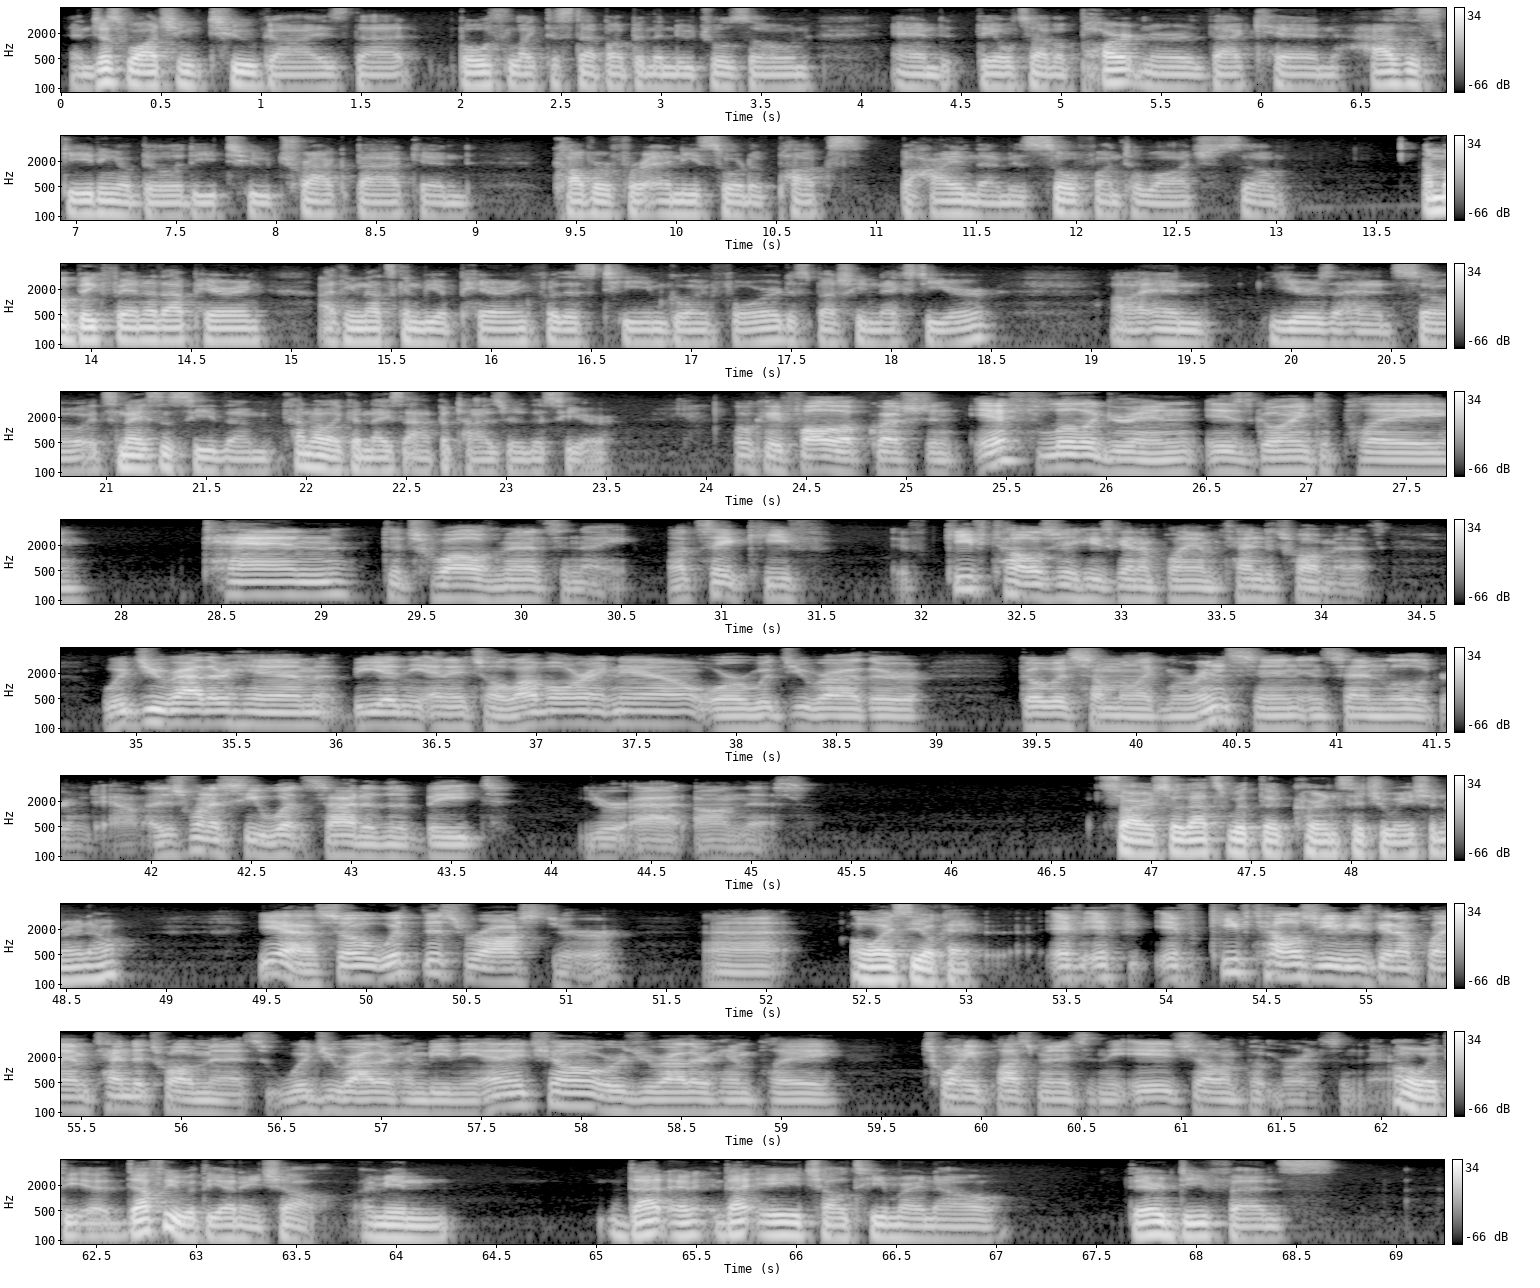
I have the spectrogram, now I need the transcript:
and just watching two guys that both like to step up in the neutral zone and they also have a partner that can has the skating ability to track back and cover for any sort of pucks behind them is so fun to watch. So I'm a big fan of that pairing. I think that's going to be a pairing for this team going forward, especially next year uh, and years ahead. So it's nice to see them, kind of like a nice appetizer this year. Okay, follow up question. If Liljegren is going to play 10 to 12 minutes a night, let's say Keith, if Keefe tells you he's going to play him 10 to 12 minutes, would you rather him be in the NHL level right now, or would you rather go with someone like Marincin and send Liljegren down? I just want to see what side of the debate you're at on this. Sorry, so that's with the current situation right now? Yeah, so with this roster. Uh, oh, I see. Okay. If, if, if Keefe tells you he's going to play him 10 to 12 minutes, would you rather him be in the NHL or would you rather him play 20 plus minutes in the AHL and put Marincin there. Oh, with the definitely with the NHL. I mean, that that AHL team right now, their defense.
